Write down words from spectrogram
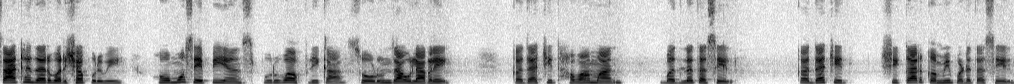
साठ हजार वर्षापूर्वी होमोसेपियन्स पूर्व आफ्रिका सोडून जाऊ लागले. कदाचित हवामान बदलत असेल. कदाचित शिकार कमी पडत असेल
